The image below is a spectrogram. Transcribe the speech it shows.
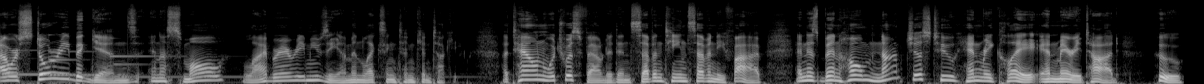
Our story begins in a small library museum in Lexington, Kentucky, a town which was founded in 1775 and has been home not just to Henry Clay and Mary Todd, who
